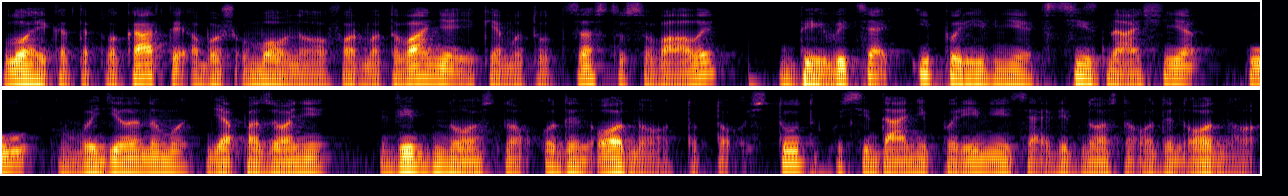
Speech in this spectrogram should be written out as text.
логіка теплокарти або ж умовного форматування, яке ми тут застосували, дивиться і порівнює всі значення у виділеному діапазоні відносно один одного. Тобто ось тут усі дані порівнюються відносно один одного.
